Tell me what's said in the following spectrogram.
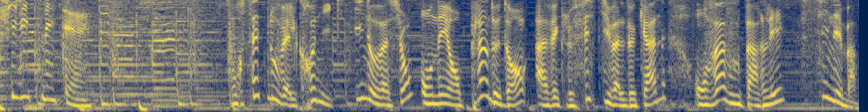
Philippe Metter. Pour cette nouvelle chronique Innovation, on est en plein dedans avec le Festival de Cannes. On va vous parler cinéma.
